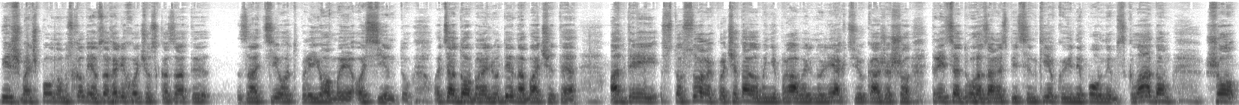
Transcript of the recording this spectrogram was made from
більш-менш повному складі. Я взагалі хочу сказати за ці от прийоми Осінту. Оця добра людина, бачите, Андрій 140 прочитала мені правильну лекцію. каже, що 32 зараз під Сінківкою і неповним складом. що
